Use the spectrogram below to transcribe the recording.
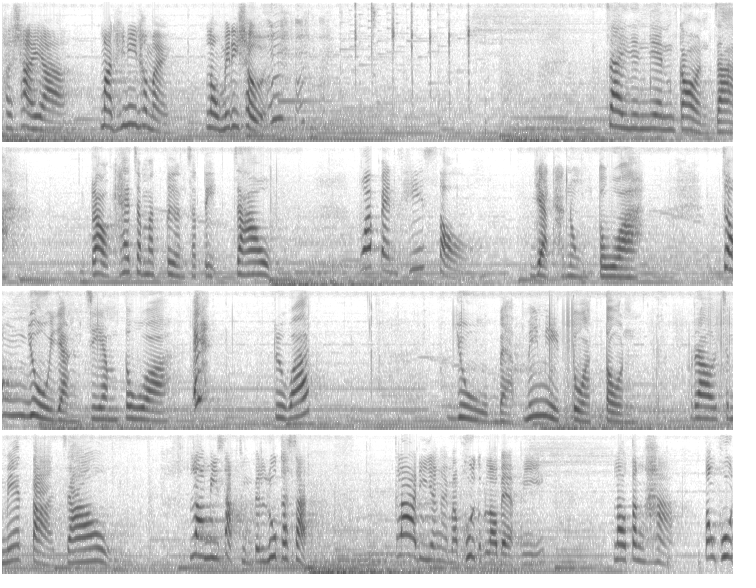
พระชายา มาที่นี่ทำไม เราไม่ได้เชิญ ใจเย็นๆก่อนจ้ะ เราแค่จะมาเตือนสติเจ้า ว่าเป็นที่สอง อย่าทะนงตัว จงอยู่อย่างเจียมตัว เอ๊ะ หรือว่า อยู่แบบไม่มีตัวตน เราจะเมตตาเจ้า เรามีศักดิ์ถึงเป็นลูกกษัตริย์ กล้าดียังไงมาพูดกับเราแบบนี้ เราตั้งหากต้องพูด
